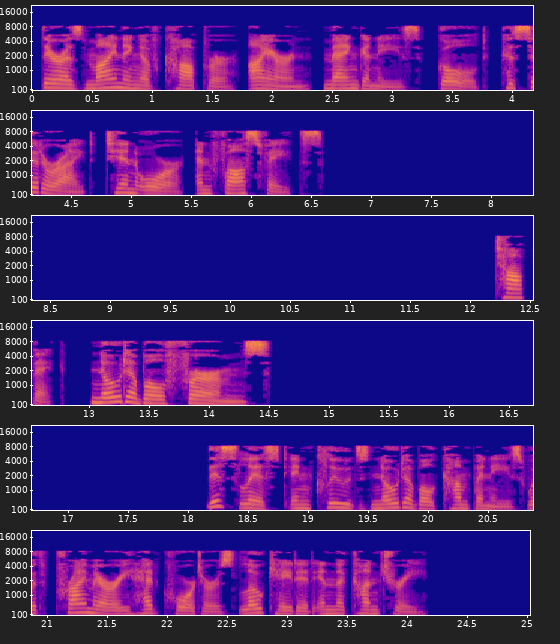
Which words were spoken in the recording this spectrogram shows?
There is mining of copper, iron, manganese, gold, cassiterite tin ore, and phosphates. Notable firms. This list includes notable companies with primary headquarters located in the country.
